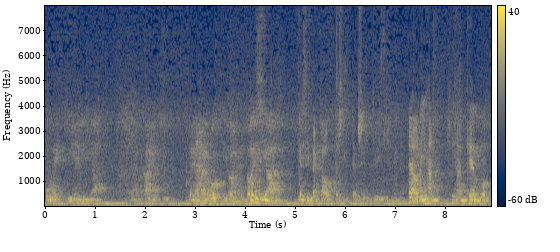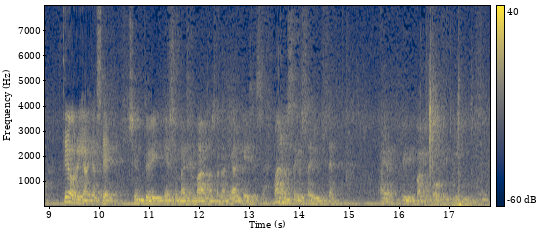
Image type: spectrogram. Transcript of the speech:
puhekieli ja, ja kaikki. Ja nämä ruokki toinen toisiaan ja sitä kautta sitten syntyi ihminen. Tämä oli ihan, ihan kelpo teoria ja se syntyi ensimmäisen maailmansodan jälkeisessä maailmassa, jossa ihmisen ajat hyvin paljon pohdittiin ihmisen,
